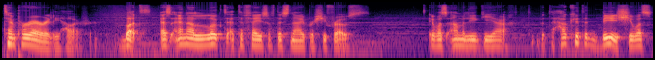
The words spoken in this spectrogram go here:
Temporarily, however. But as Ana looked at the face of the sniper, she froze. It was Amélie Guillard, but how could it be? She was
